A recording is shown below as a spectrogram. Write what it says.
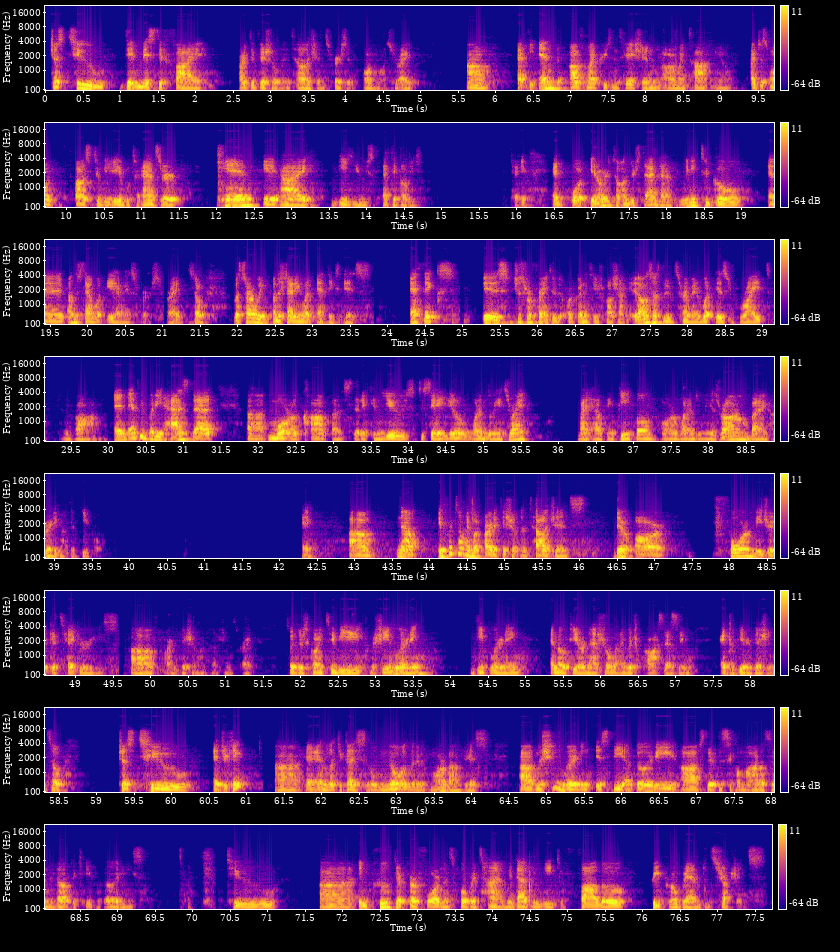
just to demystify artificial intelligence first and foremost, right? Um, at the end of my presentation or my talk, you know, I just want us to be able to answer, can AI be used ethically? Okay, and for, in order to understand that, we need to go and understand what AI is first, right? So let's start with understanding what ethics is. Ethics is just referring to the organizational structure. It also has to determine what is right and wrong. And everybody has that uh, moral compass that it can use to say, you know, what I'm doing is right by helping people, or what I'm doing is wrong by hurting other people. Okay. Um, now, if we're talking about artificial intelligence, there are four major categories of artificial intelligence, right? So there's going to be machine learning, deep learning, NLP or natural language processing, and computer vision. So just to educate uh, and, and, let you guys know a little bit more about this, uh, machine learning is the ability of statistical models to develop the capabilities to uh, improve their performance over time without the need to follow pre-programmed instructions.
